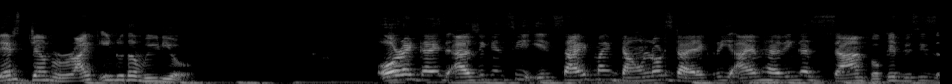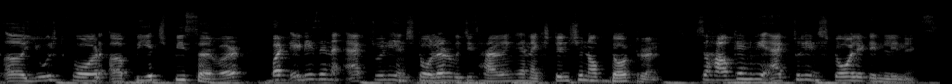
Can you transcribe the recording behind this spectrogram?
let's jump right into the video. Alright guys, as you can see inside my downloads directory, I am having a XAMPP, okay, this is uh, used for a PHP server, but it is an actually installer which is having an extension of dot .run. So how can we actually install it in Linux?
